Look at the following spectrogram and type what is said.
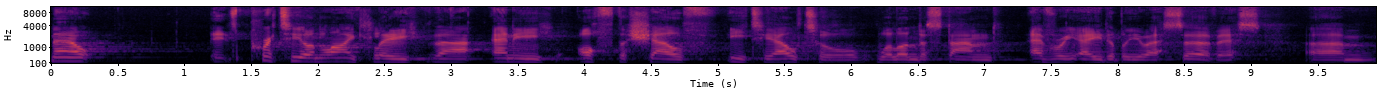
Now, it's pretty unlikely that any off-the-shelf ETL tool will understand every AWS service. Um,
